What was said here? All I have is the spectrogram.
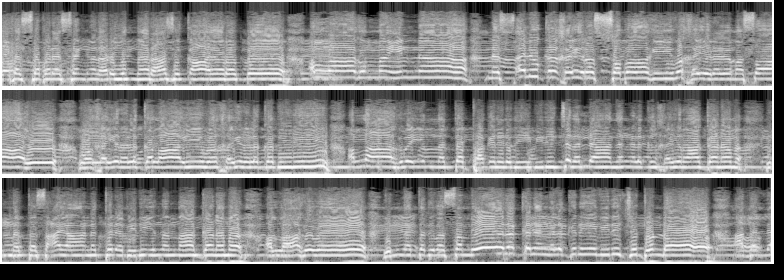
രഹസ്യ പരസ്യങ്ങൾ അറിയുന്ന റാസിക്കായ റബ്ബ് اللهم إنا نسألك خير الصباح وخير المساء وخير القضاء وخير القدر അള്ളാഹുവെ ഇന്നത്തെ പകലിന് നീ വിധിച്ചതല്ല. ഞങ്ങൾക്ക് ഹൈറാക്കണം ഇന്നത്തെ സായാഹ്നത്തിലെ വിധി നന്നാക്കണം അള്ളാഹുവേ ഇന്നത്തെ ദിവസം ഏതൊക്കെ ഞങ്ങൾക്ക് നീ വിധിച്ചിട്ടുണ്ടോ? അതല്ല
